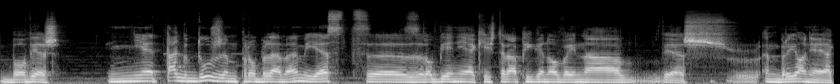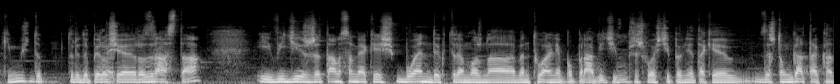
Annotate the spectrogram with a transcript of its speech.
Bo wiesz, nie tak dużym problemem jest e, zrobienie jakiejś terapii genowej na, wiesz, embrionie jakimś, do, który dopiero się rozrasta i widzisz, że tam są jakieś błędy, które można ewentualnie poprawić i w przyszłości pewnie takie, zresztą Gattaca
